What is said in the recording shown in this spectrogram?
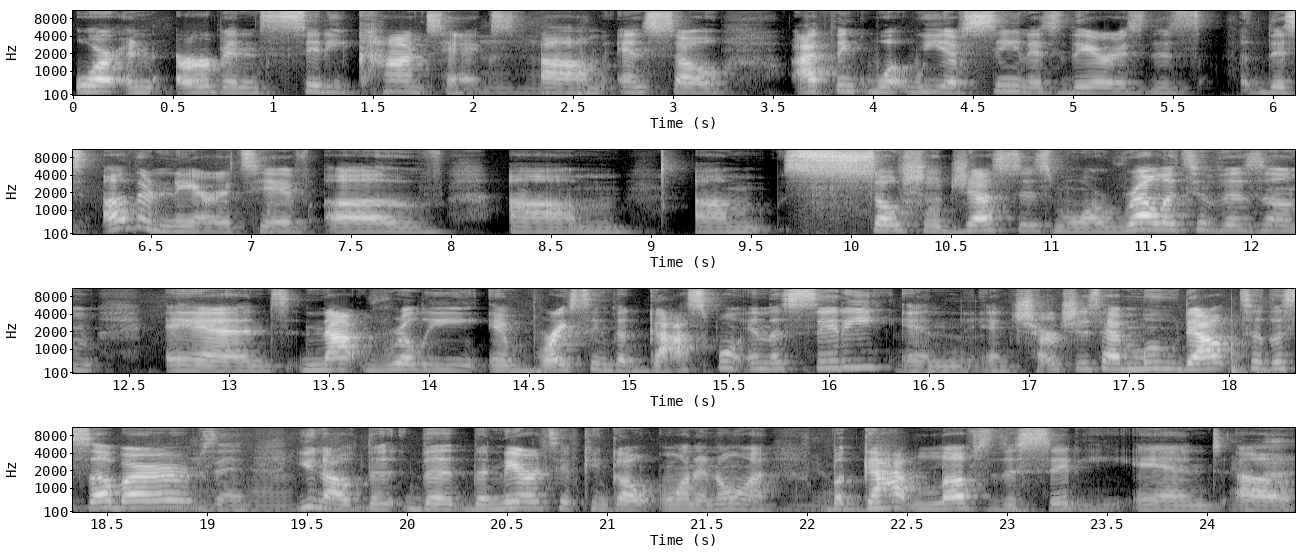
or an urban city context. Mm-hmm. Um, and so I think what we have seen is there is this this other narrative of um, um, social justice, more relativism, and not really embracing the gospel in the city. Mm-hmm. And, and churches have moved out to the suburbs, mm-hmm. and you know the, the the narrative can go on and on. Yeah. But God loves the city, and uh,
